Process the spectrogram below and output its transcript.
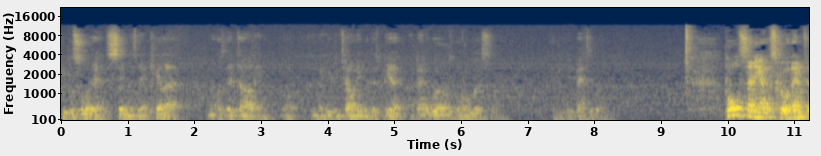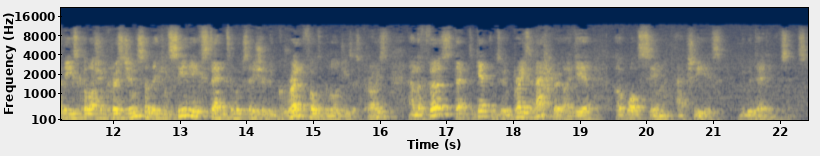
People saw their sin as their killer, and that was their darling. Well, you know, you can tell me, would this be a, a better world or a worse one? It would be a better one. Paul's setting out the score then for these Colossian Christians so they can see the extent to which they should be grateful to the Lord Jesus Christ, and the first step to get them to embrace an accurate idea of what sin actually is. You were dead in your sins.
